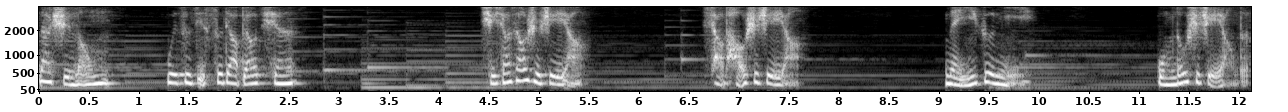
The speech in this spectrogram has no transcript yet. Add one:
那只能为自己撕掉标签。曲潇潇是这样，小桃是这样，每一个你，我们都是这样的。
